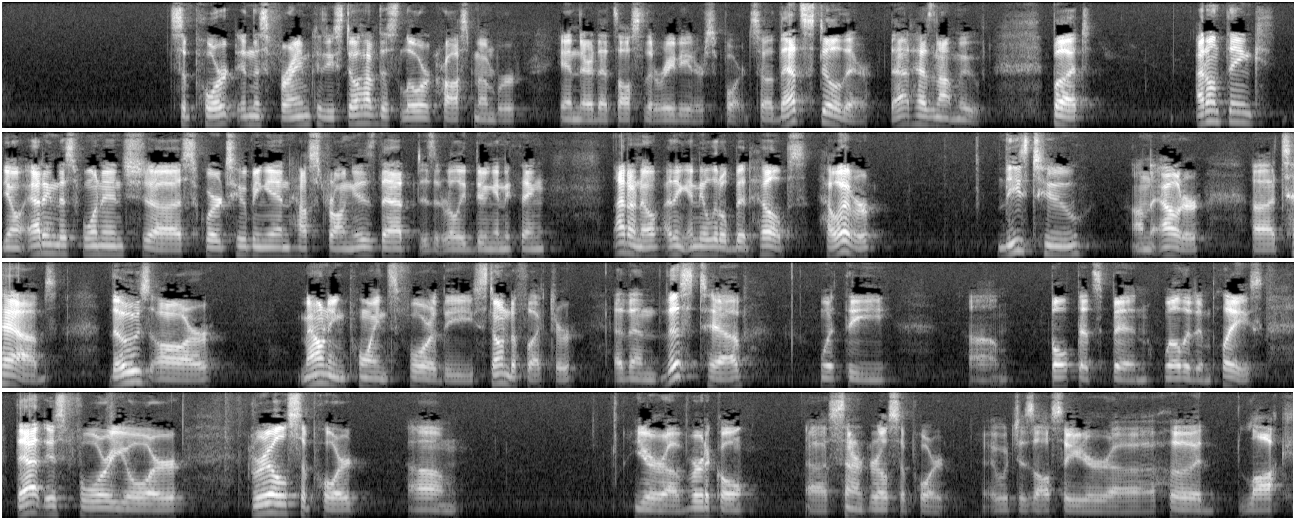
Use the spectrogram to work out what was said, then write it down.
support in this frame because you still have this lower cross member in there that's also the radiator support. So that's still there. That has not moved. But I don't think, you know, adding this one inch uh, square tubing in, how strong is that? Is it really doing anything? I don't know. I think any little bit helps. However, these two on the outer uh, tabs, those are mounting points for the stone deflector. And then this tab with the um, bolt that's been welded in place, that is for your grill support, um, your uh, vertical uh, center grill support, which is also your uh, hood lock,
